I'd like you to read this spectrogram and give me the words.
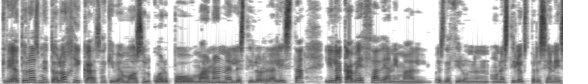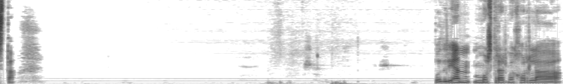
criaturas mitológicas. Aquí vemos el cuerpo humano en el estilo realista y la cabeza de animal, es decir, un, estilo expresionista. ¿Podrían mostrar mejor la,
